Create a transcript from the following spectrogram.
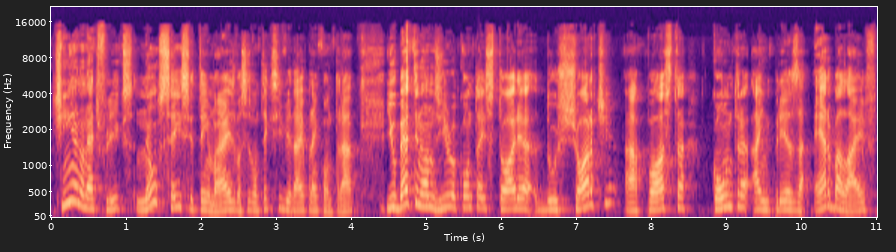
Tinha no Netflix, não sei se tem mais, vocês vão ter que se virar aí para encontrar. E o Betting on Zero conta a história do short, a aposta contra a empresa Herbalife,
